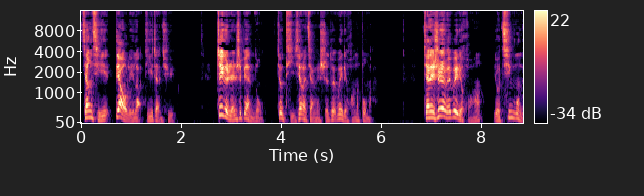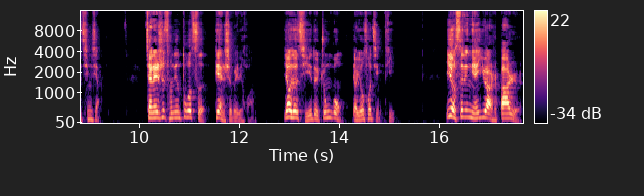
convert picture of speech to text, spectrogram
将其调离了第一战区。这个人事变动就体现了蒋介石对卫立煌的不满。蒋介石认为卫立煌有亲共的倾向。蒋介石曾经多次电示卫立煌，要求其对中共要有所警惕。一九四零年一月二十八日，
